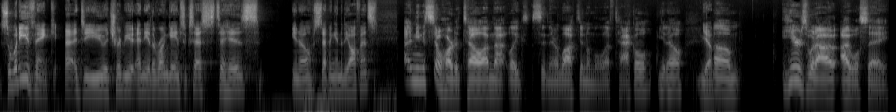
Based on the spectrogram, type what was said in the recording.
So what do you think? Uh, do you attribute any of the run game success to his you know, stepping into the offense? I mean, it's so hard to tell. I'm not like sitting there locked in on the left tackle, you know? Yeah. Um, here's what I, I will say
